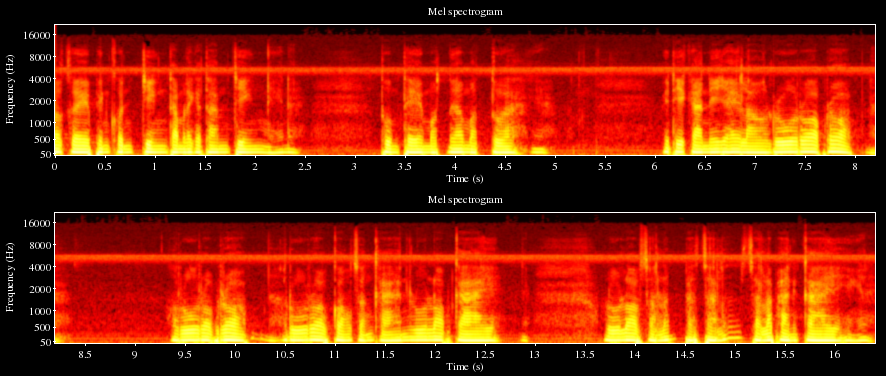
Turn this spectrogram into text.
พราะเคยเป็นคนจริงทำอะไรก็ทำจริงอย่างนี้นะทุ่มเทหมดเนื้อหมดตัว วิธีการนี้จะให้เรารู้รอบรอบนะรู้รอบรอบรู้รอบกองสังขาร รู้รอบกาย รู้รอบสารปัสสารพันกายอย่างเงี้ย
